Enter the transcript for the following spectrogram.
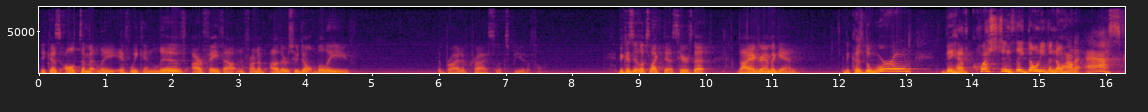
because ultimately, if we can live our faith out in front of others who don't believe, the bride of Christ looks beautiful. Because it looks like this. Here's that diagram again. Because the world, they have questions they don't even know how to ask.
